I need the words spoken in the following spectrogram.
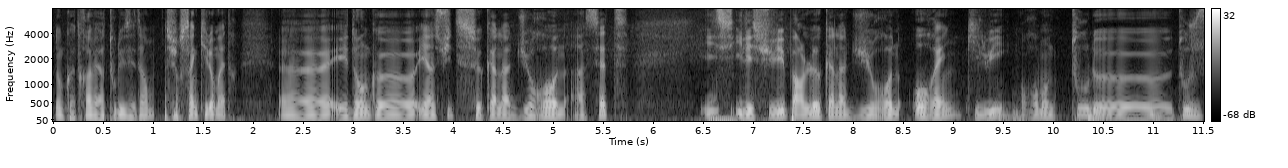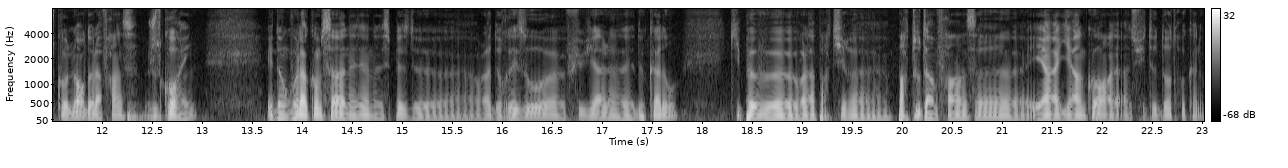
donc à travers tous les étangs, sur 5 km. euh, et ensuite, ce canal du Rhône à 7, il, est suivi par le canal du Rhône au Rhin, qui lui remonte tout jusqu'au nord de la France, jusqu'au Rhin. Et donc voilà, comme ça, on a une espèce de, euh, réseau euh, fluvial euh, de canaux qui peuvent voilà, partir partout en France. et il y a encore ensuite d'autres canaux.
